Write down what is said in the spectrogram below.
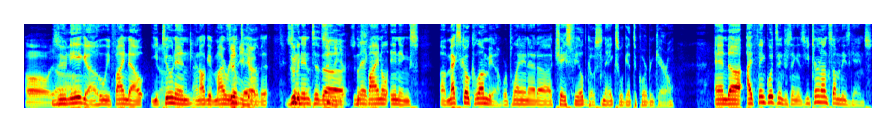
Oh yeah. Zuniga, who we find out you tune in, and I'll give my real Zuniga. tale of it. Tune into the Zuniga. the final innings of Mexico Colombia. We're playing at uh, Chase Field. Go Snakes! We'll get to Corbin Carroll. And uh, I think what's interesting is you turn on some of these games,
